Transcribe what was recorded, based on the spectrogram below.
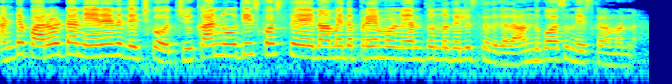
అంటే పరోటా నేనైనా తెచ్చుకోవచ్చు కానీ నువ్వు తీసుకొస్తే నా మీద ప్రేమ ఎంత ఉందో తెలుస్తుంది కదా అందుకోసం తీసుకురమ్మన్నా. అంటే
